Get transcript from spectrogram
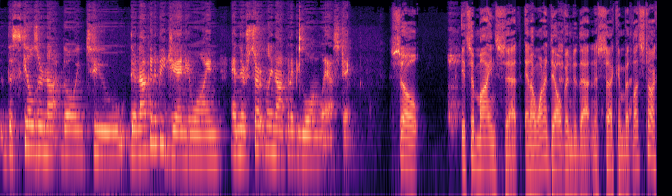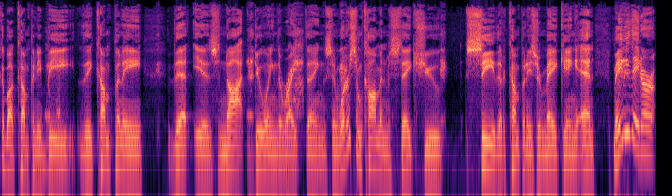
the skills are not going to they're not going to be genuine and they're certainly not going to be long lasting. So it's a mindset, and I want to delve into that in a second. But let's talk about Company B, the company that is not doing the right things. And what are some common mistakes you see that companies are making? And maybe they don't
